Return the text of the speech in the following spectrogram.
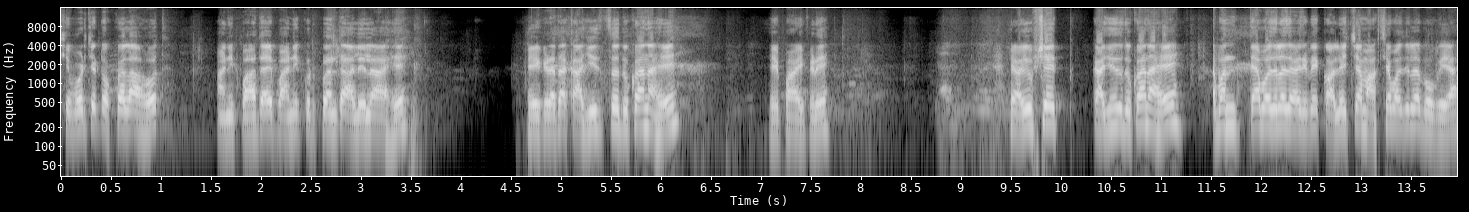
शेवटच्या टोकाला आहोत आणि पाहत आहे पाणी कुठपर्यंत आलेलं आहे. हे इकडे आता काजीचं दुकान आहे. हे पहा इकडे. हे अयुब काजीचं दुकान आहे. आपण त्या बाजूला जाऊया तिकडे कॉलेजच्या मागच्या बाजूला बघूया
